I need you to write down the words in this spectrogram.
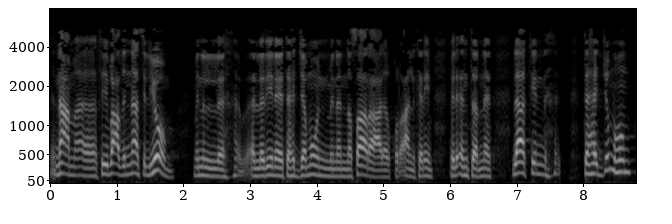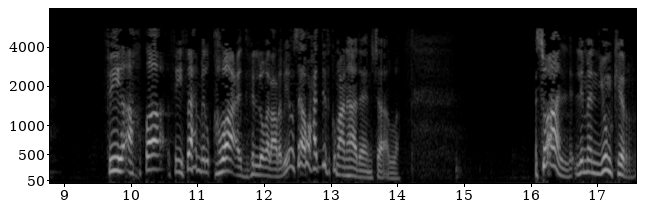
نعم آه، في بعض الناس اليوم من الذين يتهجمون من النصارى على القرآن الكريم في الإنترنت. لكن تهجمهم فيه أخطاء في فهم القواعد في اللغة العربية وسأحدثكم عن هذا إن شاء الله. سؤال لمن ينكر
